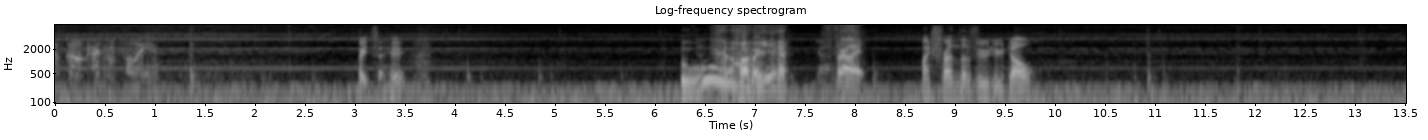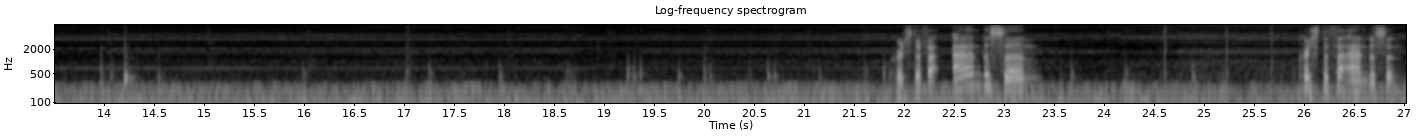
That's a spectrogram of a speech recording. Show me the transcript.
I've got a present for you. Wait for who? Ooh, Oh yeah. Throw it. my friend the voodoo doll. Christopher Anderson. Christopher Anderson.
